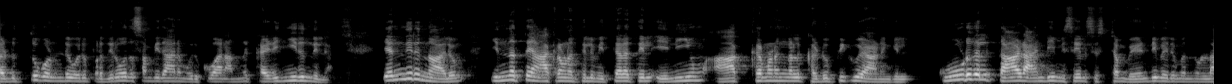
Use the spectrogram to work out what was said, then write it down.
തടുത്തുകൊണ്ട് ഒരു പ്രതിരോധ സംവിധാനം ഒരുക്കുവാൻ അന്ന് കഴിഞ്ഞിരുന്നില്ല. എന്നിരുന്നാലും ഇന്നത്തെ ആക്രമണത്തിലും ഇത്തരത്തിൽ ഇനിയും ആക്രമണങ്ങൾ കടുപ്പിക്കുകയാണെങ്കിൽ കൂടുതൽ താഴ് ആന്റി മിസൈൽ സിസ്റ്റം വേണ്ടിവരുമെന്നുള്ള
